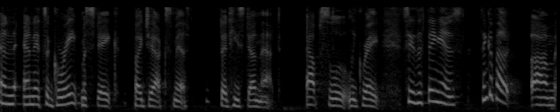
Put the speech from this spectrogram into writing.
And and it's a great mistake by Jack Smith that he's done that. Absolutely great. See, the thing is, think about um,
